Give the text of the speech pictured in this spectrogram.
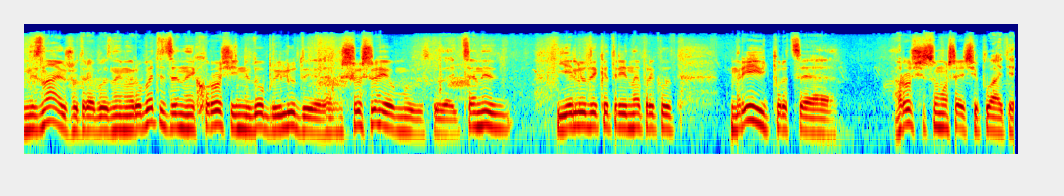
не знаю, що треба з ними робити. Це не хороші, не добрі люди. Що, що я можу сказати? Це не є люди, які, наприклад, мріють про це, гроші сумасшедші платять.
